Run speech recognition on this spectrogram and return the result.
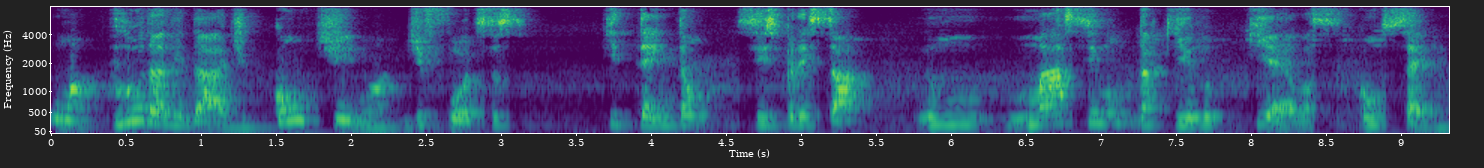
uma pluralidade contínua de forças que tentam se expressar no máximo daquilo que elas conseguem.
